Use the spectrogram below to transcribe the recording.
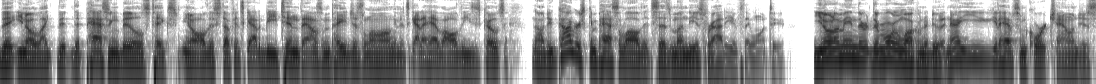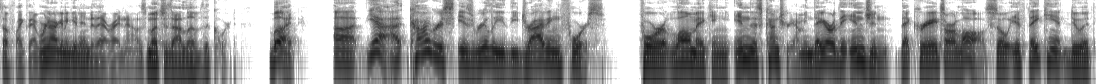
That you know, like that, that passing bills takes you know all this stuff. It's got to be ten thousand pages long, and it's got to have all these codes. No, dude, Congress can pass a law that says Monday is Friday if they want to. You know what I mean? They're they're more than welcome to do it. Now you get to have some court challenges, stuff like that. We're not going to get into that right now. As much as I love the court, but uh, yeah, Congress is really the driving force for lawmaking in this country. I mean, they are the engine that creates our laws. So if they can't do it,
